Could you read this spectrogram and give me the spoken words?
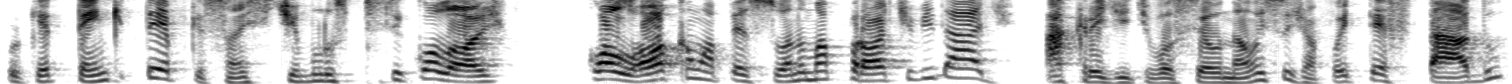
Porque tem que ter, porque são estímulos psicológicos colocam a pessoa numa proatividade. Acredite você ou não, isso já foi testado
